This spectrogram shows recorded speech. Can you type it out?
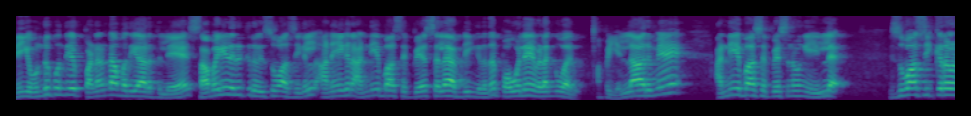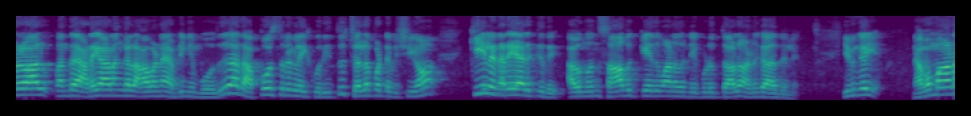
நீங்க ஒன்று கொந்திய பன்னெண்டாம் அதிகாரத்திலே சபையில் இருக்கிற விசுவாசிகள் அநேகர் அந்நிய பாஷை பேசலை அப்படிங்கிறத பவுலே விளக்குவார் அப்போ எல்லாருமே அந்நிய பாஷை பேசினவங்க இல்லை. விசுவாசிக்கிறவர்களால் வந்த அடையாளங்கள் ஆவன அப்படிங்கும்போது அது அப்போஸ்தர்களை குறித்து சொல்லப்பட்ட விஷயம். கீழே நிறையா இருக்குது. அவங்க வந்து சாவுக்கு ஏதுவானது ஒன்றை கொடுத்தாலும் அணுகாதுன்னு. இவங்க நவமான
